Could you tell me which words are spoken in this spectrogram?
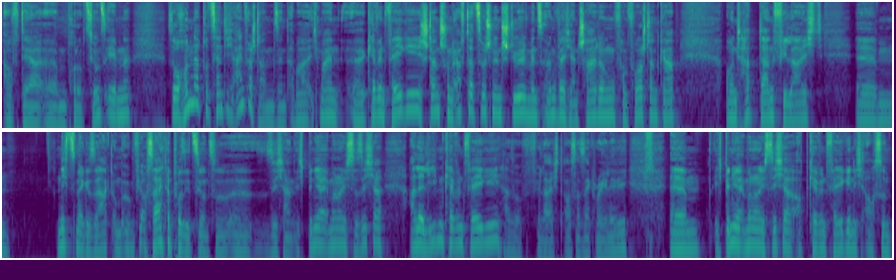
auf der ähm, Produktionsebene, so hundertprozentig einverstanden sind. Aber ich meine, äh, Kevin Feige stand schon öfter zwischen den Stühlen, wenn es irgendwelche Entscheidungen vom Vorstand gab und hat dann vielleicht ähm, nichts mehr gesagt, um irgendwie auch seine Position zu äh, sichern. Ich bin ja immer noch nicht so sicher. Alle lieben Kevin Feige, also vielleicht außer Zachary Levy. Ähm, ich bin ja immer noch nicht sicher, ob Kevin Feige nicht auch so ein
